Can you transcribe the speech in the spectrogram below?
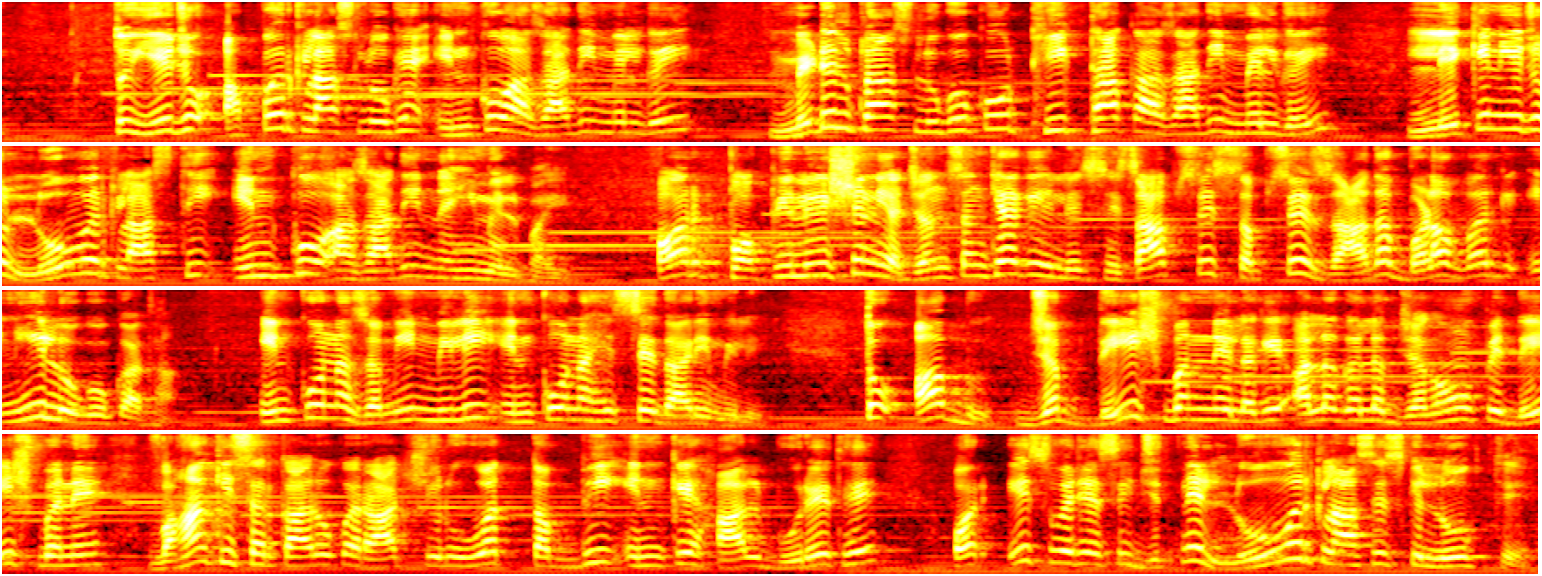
तो ये जो अपर क्लास लोग हैं, इनको आज़ादी मिल गई, मिडिल क्लास लोगों को ठीक ठाक आज़ादी मिल गई, लेकिन ये जो लोअर क्लास थी, इनको आज़ादी नहीं मिल पाई। और पॉपुलेशन या जनसंख्या के हिसाब से सबसे ज़्यादा बड़ा वर्ग इन्हीं लोगों का था। इनको ना ज़मीन मिली, इनको ना हिस्सेदारी मिली। तो अब जब देश बनने लगे अलग अलग जगहों पे देश बने, वहाँ की सरकारों का राज शुरू हुआ, तब भी इनके हाल बुरे थे और इस वजह से जितने लोअर क्लासेस के लोग थे,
